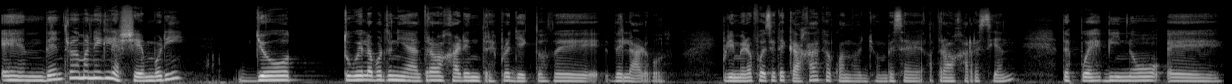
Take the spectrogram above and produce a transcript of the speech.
dentro de Maneglia Shembori, yo tuve la oportunidad de trabajar en tres proyectos de, de largos. Primero fue Siete Cajas, que cuando yo empecé a trabajar recién. Después vino eh,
